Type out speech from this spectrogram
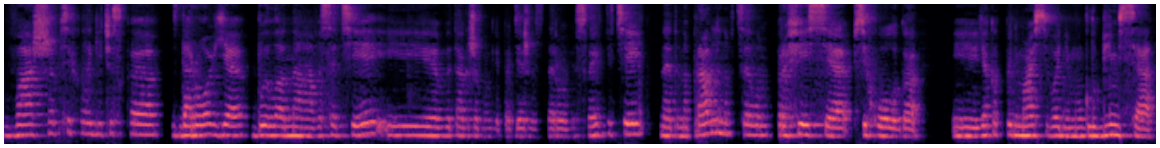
ваше психологическое здоровье было на высоте, и вы также могли поддерживать здоровье своих детей. На это направлена в целом профессия психолога. И я как понимаю, сегодня мы углубимся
